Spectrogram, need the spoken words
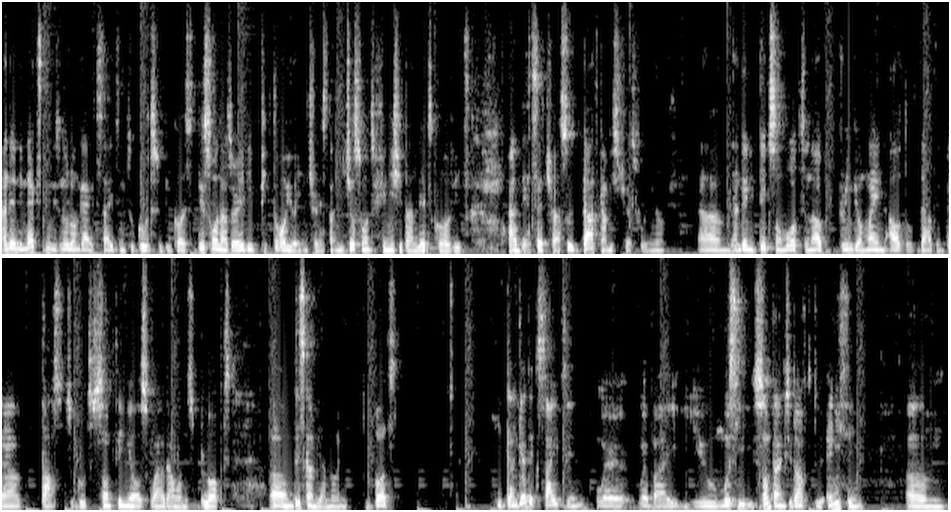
And then the next thing is no longer exciting to go to because this one has already picked all your interest and you just want to finish it and let go of it and etc. So that can be stressful, you know. Um, and then it takes some work to now bring your mind out of that entire task to go to something else while that one is blocked. Um, this can be annoying, but it can get exciting where whereby you mostly sometimes you don't have to do anything. Um,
